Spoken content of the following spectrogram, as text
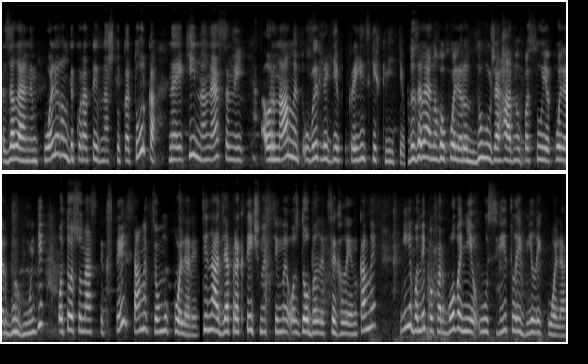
зеленим кольором, декоративна штукатурка, на якій нанесений орнамент у вигляді українських квітів. До зеленого кольору дуже гарно пасує колір бургунді. Отож, у нас текстиль саме в цьому кольорі. Ціна для практичності ми оздобили цеглинками, і вони пофарбовані у світлий білий колір.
